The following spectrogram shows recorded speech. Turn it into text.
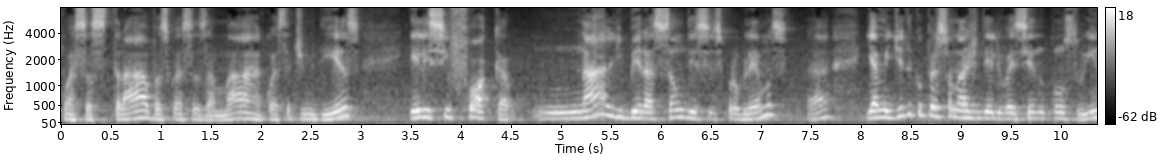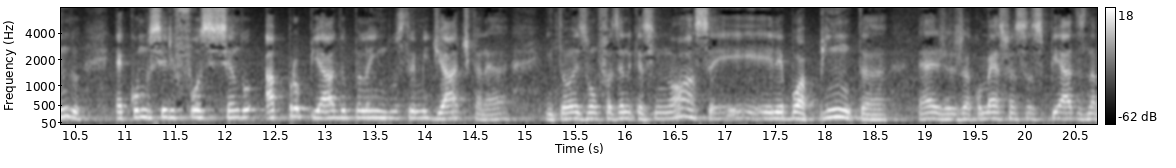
com essas travas, com essas amarras, com essa timidez, ele se foca na liberação desses problemas, né? e à medida que o personagem dele vai sendo construindo, é como se ele fosse sendo apropriado pela indústria midiática. Né? Então eles vão fazendo que assim, nossa, ele é boa pinta, né? já, já começam essas piadas na,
